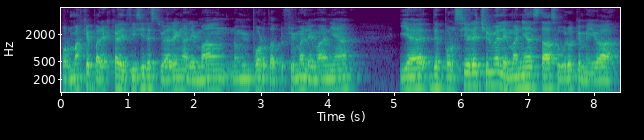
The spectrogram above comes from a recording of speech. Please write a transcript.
por más que parezca difícil estudiar en alemán, no me importa, prefiero irme a Alemania. Y de por sí el hecho de irme a Alemania estaba seguro que me iba a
